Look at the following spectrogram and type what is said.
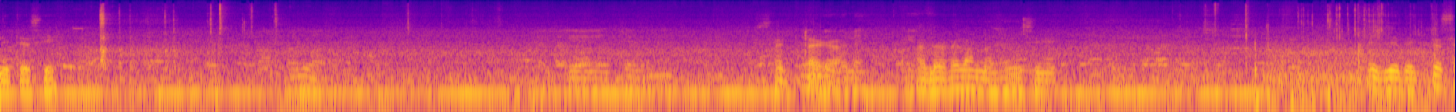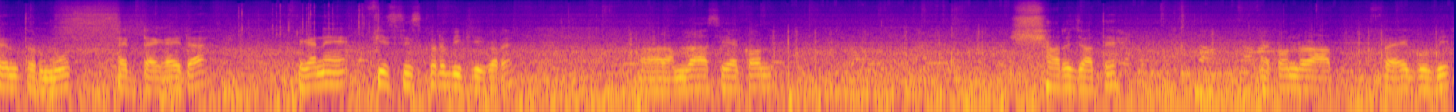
নিতেছি। ষাট টাকা। আলু ফেলাম না শুনছি এই যে দেখতেছেন তরমুজ ষাট টাকা এটা। এখানে পিস পিস করে বিক্রি করে। আর আমরা আছি এখন সারজাতে। এখন রাত প্রায় গভীর।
